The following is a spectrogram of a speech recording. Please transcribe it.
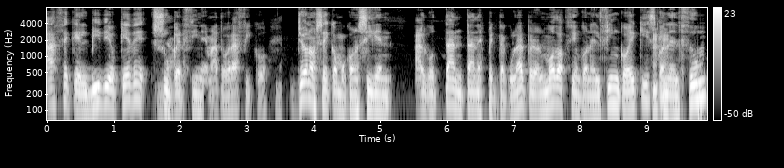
hace que el vídeo quede súper cinematográfico. Yo no sé cómo consiguen algo tan, tan espectacular, pero el modo acción con el 5X, con el zoom,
